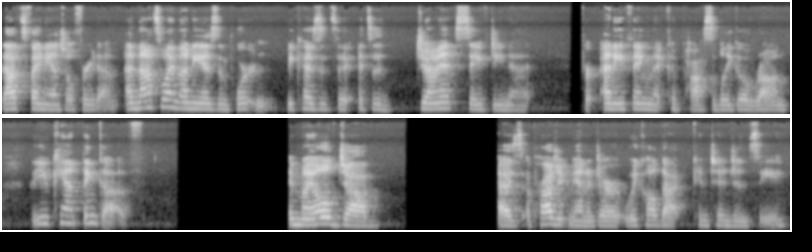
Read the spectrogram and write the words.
that's financial freedom. And that's why money is important because it's a it's a giant safety net for anything that could possibly go wrong that you can't think of. In my old job, as a project manager, we called that contingency.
